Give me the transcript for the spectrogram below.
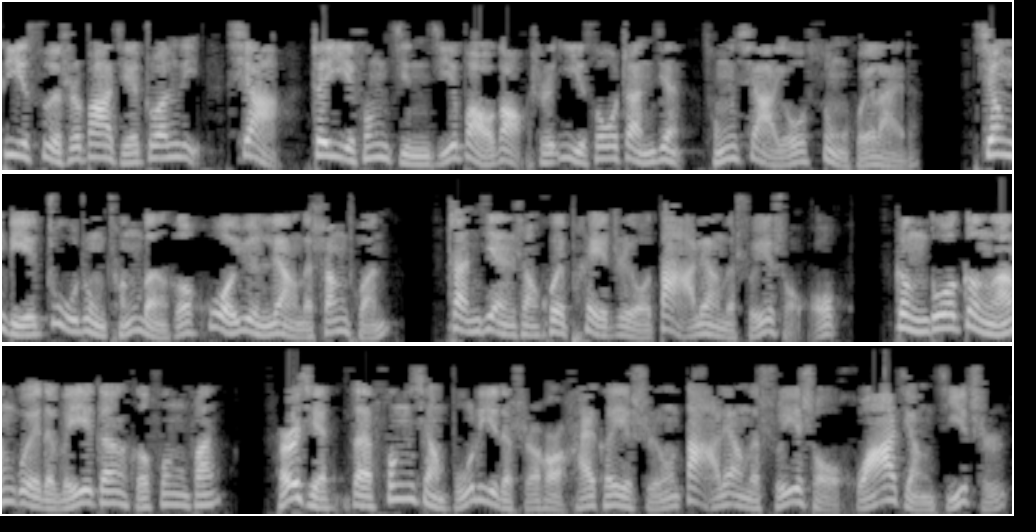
第四十八节专利下，这一封紧急报告是一艘战舰从下游送回来的。相比注重成本和货运量的商船，战舰上会配置有大量的水手，更多更昂贵的桅杆和风帆，而且在风向不利的时候，还可以使用大量的水手划桨疾驰。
